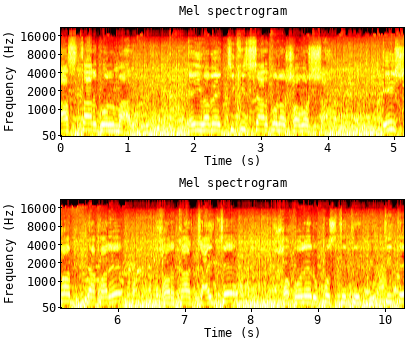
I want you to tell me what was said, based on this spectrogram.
রাস্তার গোলমাল, এইভাবে চিকিৎসার কোনো সমস্যা। এই সব ব্যাপারে সরকার চাইছে সকলের উপস্থিতির ভিত্তিতে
